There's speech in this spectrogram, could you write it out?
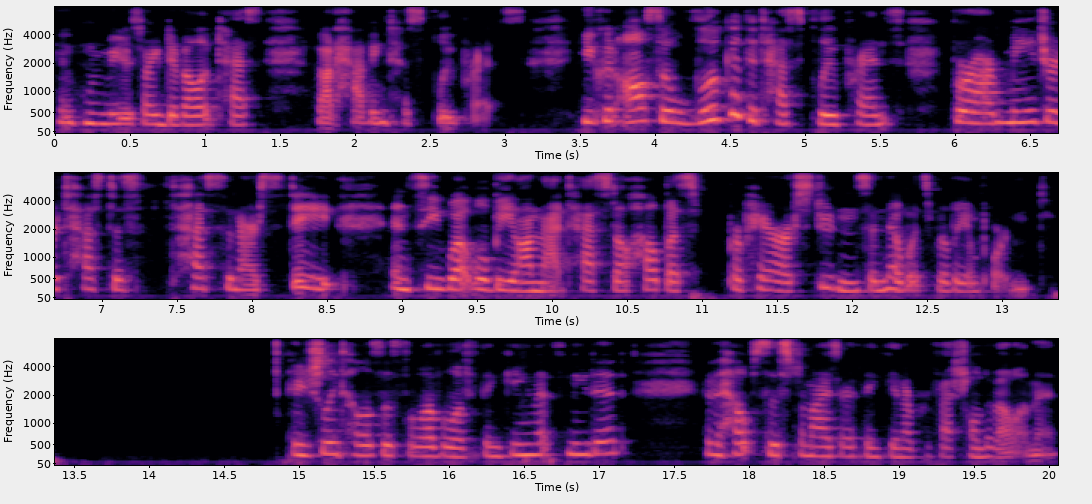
when we start to develop tests about having test blueprints. You can also look at the test blueprints for our major test tests in our state and see what will be on that test. It'll help us prepare our students and know what's really important. It usually tells us the level of thinking that's needed and it helps systemize our thinking and professional development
